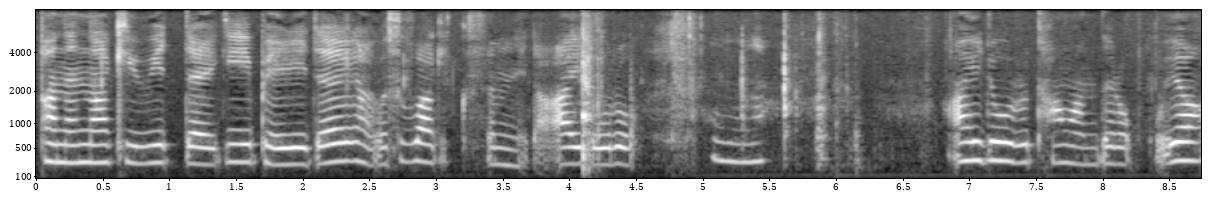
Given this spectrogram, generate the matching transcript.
바나나, 키위, 딸기, 베리들 하고 수박이 있습니다. 아이돌로 어머나 아이돌로 다 만들었고요.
